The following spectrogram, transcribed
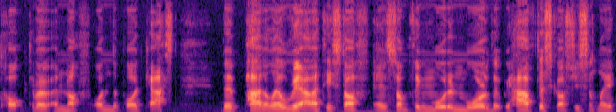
talked about enough on the podcast. The parallel reality stuff is something more and more that we have discussed recently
